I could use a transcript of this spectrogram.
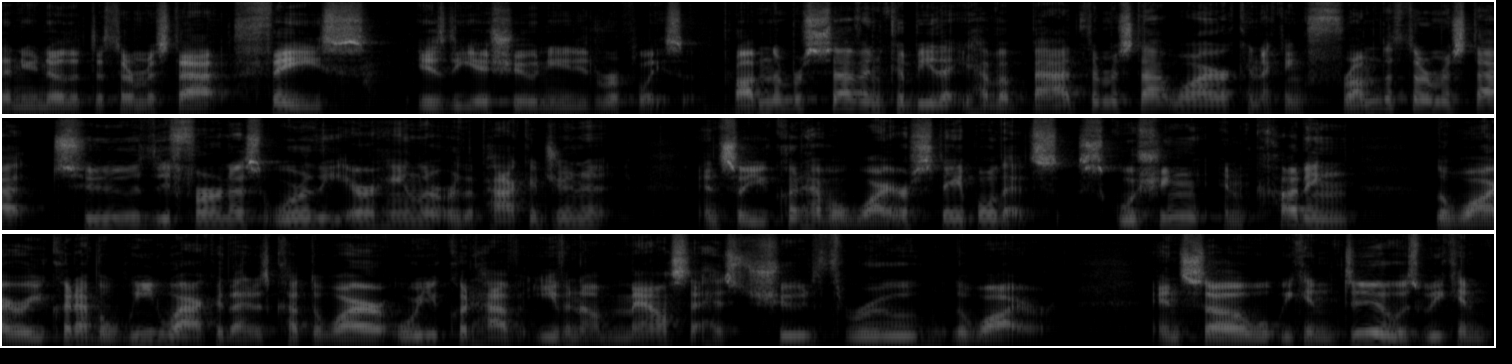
then you know that the thermostat face is the issue and you need to replace it. Problem number seven could be that you have a bad thermostat wire connecting from the thermostat to the furnace or the air handler or the package unit. And so you could have a wire staple that's squishing and cutting the wire. You could have a weed whacker that has cut the wire, or you could have even a mouse that has chewed through the wire. And so what we can do is we can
